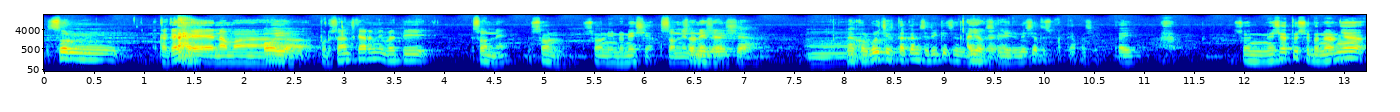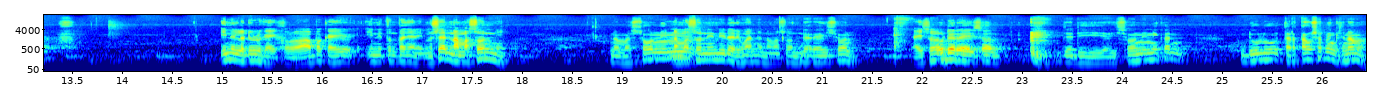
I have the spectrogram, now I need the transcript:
son kakak nama Oh, iya. perusahaan sekarang ini berarti Son ya Son Son Indonesia Son Son Indonesia, Indonesia. Hmm. Nah, kalau boleh ceritakan sedikit tentang Ayo, Son Kak. Indonesia itu seperti apa sih? Kayak Son Indonesia tuh sebenarnya inilah dulu kayak kalau apa kayak ini tentanya nih misalnya nama Son nih nama Son ini nama Son ini dari mana nama Son dari Aison Aison Oh, dari Aison. jadi Aison ini kan dulu tak tahu siapa yang kasih nama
